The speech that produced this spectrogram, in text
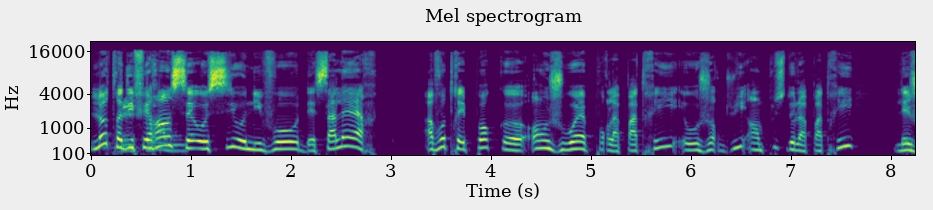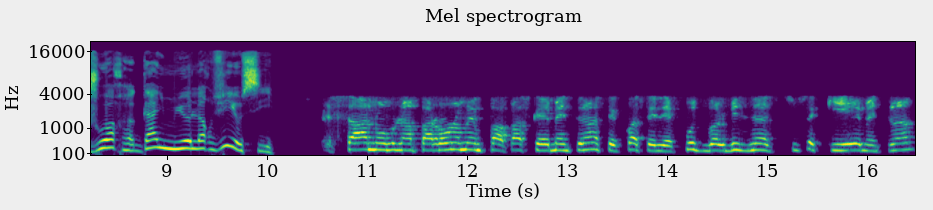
L'autre différence, c'est aussi au niveau des salaires. À votre époque, on jouait pour la patrie et aujourd'hui, en plus de la patrie, les joueurs gagnent mieux leur vie aussi. Ça, nous n'en parlons même pas parce que maintenant, c'est quoi? C'est le football business, tout ce qui est maintenant.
